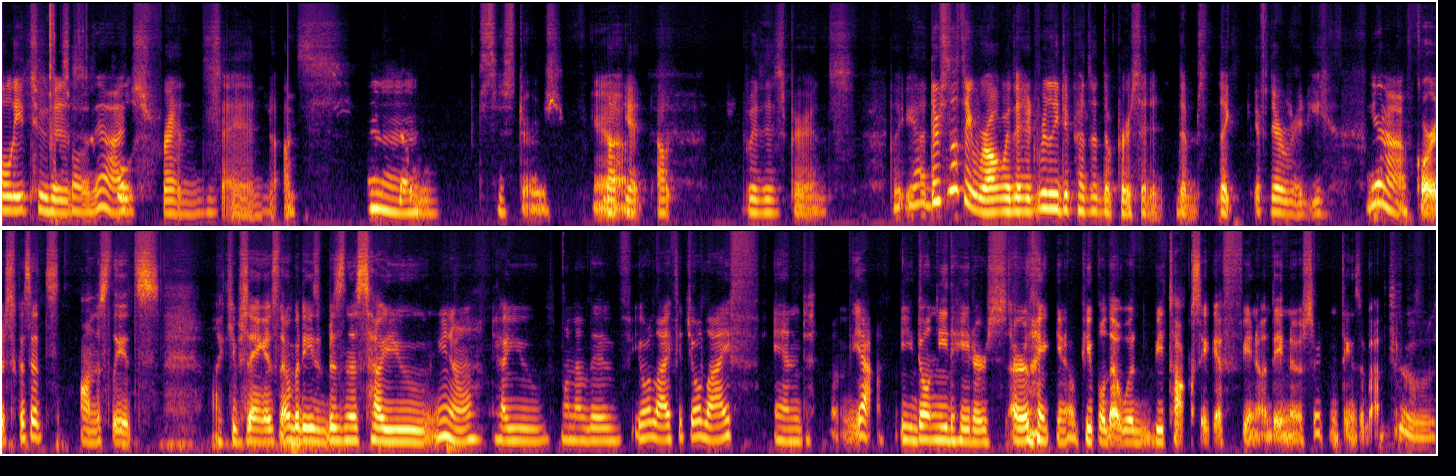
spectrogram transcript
Only to his so yeah I, close friends and us. mm, So sisters yeah not yet out with his parents. But yeah, there's nothing wrong with it. It really depends on the person and them, like if they're ready. Yeah, of course, because it's honestly, it's I keep saying it's nobody's business how you you know how you want to live your life. It's your life, and um, yeah, you don't need haters or like you know people that would be toxic if you know they know certain things about you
